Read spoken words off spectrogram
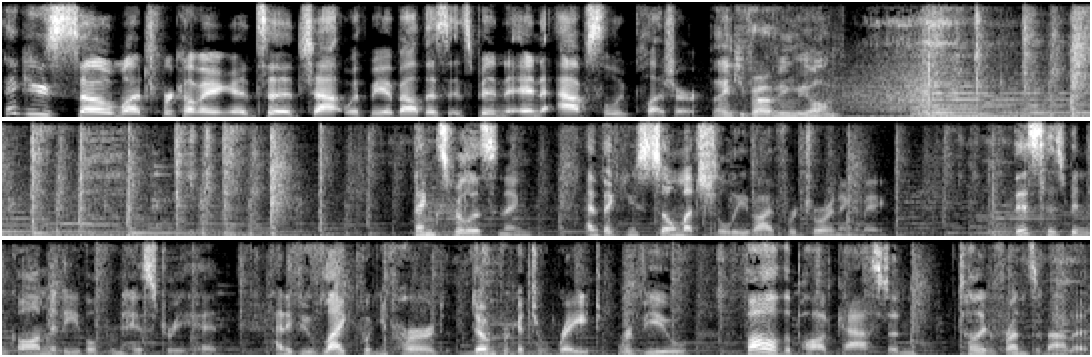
thank you so much for coming in to chat with me about this. It's been an absolute pleasure. Thank you for having me on. Thanks for listening, and thank you so much to Levi for joining me. This has been Gone Medieval from History Hit. And if you've liked what you've heard, don't forget to rate, review, follow the podcast, and tell your friends about it.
